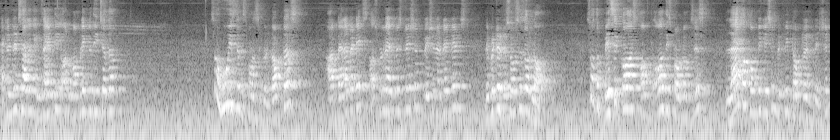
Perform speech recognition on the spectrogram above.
attendants are in anxiety or mumbling with each other. So, who is the responsible? Doctors, are paramedics, hospital administration, patient attendants, limited resources, or law. So, the basic cause of all these problems is lack of communication between doctor and patient.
